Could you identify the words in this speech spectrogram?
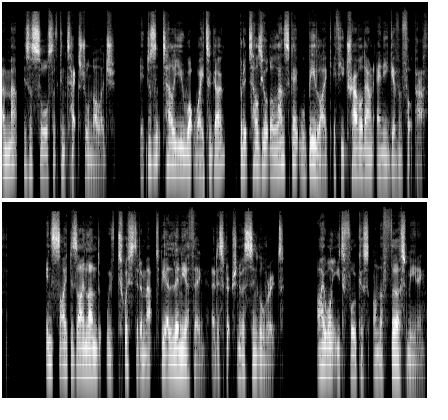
a map is a source of contextual knowledge. It doesn't tell you what way to go, but it tells you what the landscape will be like if you travel down any given footpath. Inside design land, we've twisted a map to be a linear thing, a description of a single route. I want you to focus on the first meaning.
